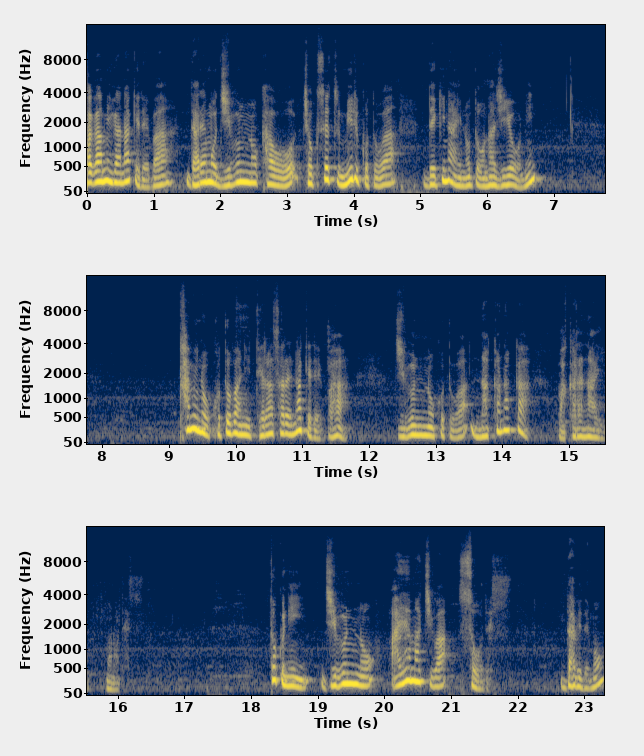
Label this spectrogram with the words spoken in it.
鏡がなければ誰も自分の顔を直接見ることはできないのと同じように神の言葉に照らされなければ自分のことはなかなかわからないものです。特に自分の過ちはそうです。ダビデも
